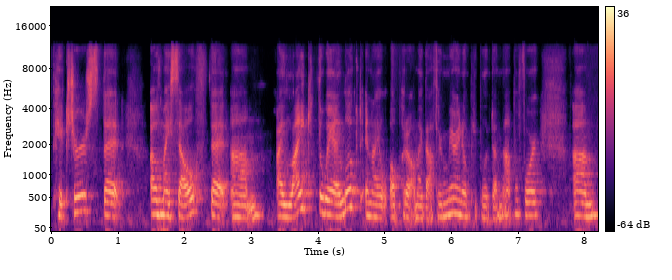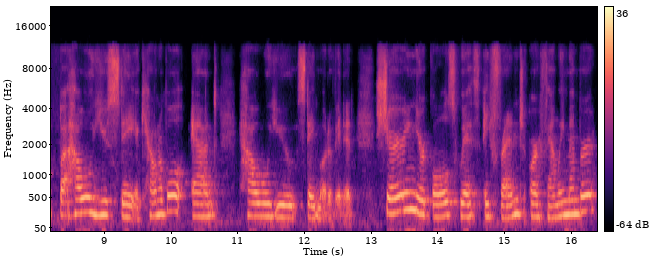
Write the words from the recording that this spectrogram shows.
pictures that of myself that um, I liked the way I looked, and I'll, I'll, put it on my bathroom mirror. I know people have done that before. Um, but how will you stay accountable and how will you stay motivated? Sharing your goals with a friend or a family member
